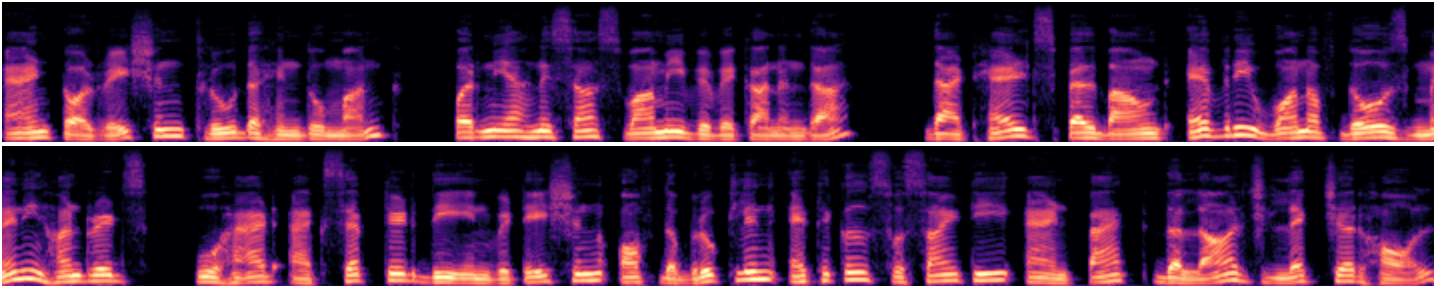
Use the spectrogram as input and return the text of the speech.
and toleration through the Hindu monk, Paramahansa Swami Vivekananda, that held spellbound every one of those many hundreds who had accepted the invitation of the Brooklyn Ethical Society and packed the large lecture hall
